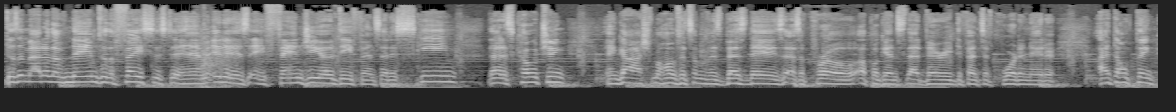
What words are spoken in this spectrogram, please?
Doesn't matter the names or the faces to him. It is a Fangio defense. That is scheme, that is coaching. And gosh, Mahomes had some of his best days as a pro up against that very defensive coordinator. I don't think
